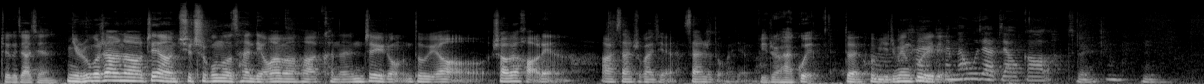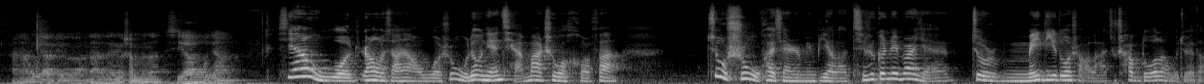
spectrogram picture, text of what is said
这个价钱你如果是按照这样去吃工作餐点外卖的话，可能这种都要稍微好点，二三十块钱，三十多块钱吧。比这还贵。对，会比这边贵一点海。南物价比较高了。对，嗯嗯海南物价比较高，那那个什么呢？西安物价呢？西安我让我想想，我是五六年前吧吃过盒饭，就十五块钱人民币了，其实跟这边也就是没低多少了，就差不多了，我觉得。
